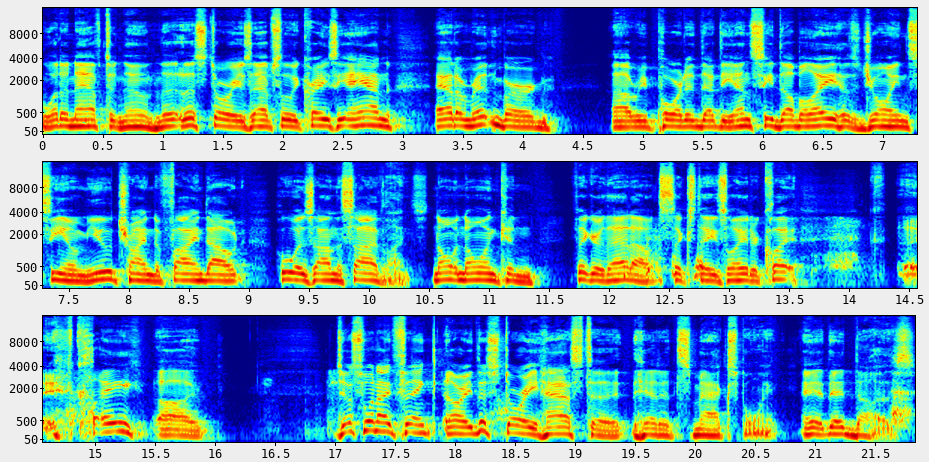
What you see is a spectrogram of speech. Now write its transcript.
what an afternoon. This story is absolutely crazy. And Adam Rittenberg uh, reported that the NCAA has joined CMU trying to find out who was on the sidelines. No, no one can figure that out six days later. Clay, Clay, uh, just when I think, all right, this story has to hit its max point, it, it does.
